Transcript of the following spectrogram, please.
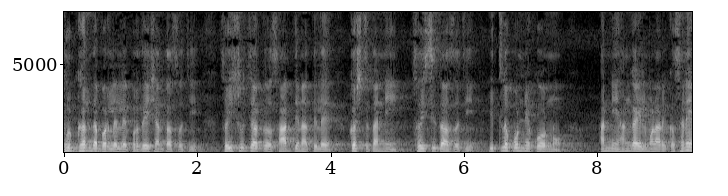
दुर्गंध भरलेले प्रदेशांत आसची सैसूच्याक साध्य नातिले कश्ट तांणी सहसिता आसची इतलो पुण्य कोर न्हू आनी हांगा येयलें म्हळ्यार कसलेंय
